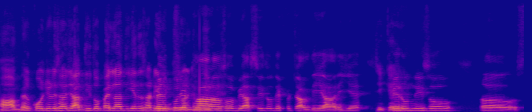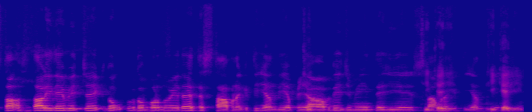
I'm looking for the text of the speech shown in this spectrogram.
ਹਾਂ ਬਿਲਕੁਲ ਜਿਹੜੀ ਸਾਡੀ ਆਜ਼ਾਦੀ ਤੋਂ ਪਹਿਲਾਂ ਦੀ ਹੈ ਤੇ ਸਾਡੀ ਬਿਲਕੁਲ ਜੀ ਨਾਲ ਜੁੜੀ ਹੈ। 1882 ਤੋਂ ਦੇਖੋ ਚੱਲਦੀ ਆ ਰਹੀ ਹੈ। ਠੀਕ ਹੈ ਫਿਰ ਜੀ। 1947 ਦੇ ਵਿੱਚ 1 ਅਕਤੂਬਰ ਨੂੰ ਇਹਦਾ ਇੱਥੇ ਸਥਾਪਨਾ ਕੀਤੀ ਜਾਂਦੀ ਹੈ। ਪੰਜਾਬ ਦੀ ਜ਼ਮੀਨ ਤੇ ਜੀ ਇਹ ਸਥਾਪਨਾ ਕੀਤੀ ਜਾਂਦੀ ਠੀਕ ਹੈ। ਹੈ ਜੀ।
